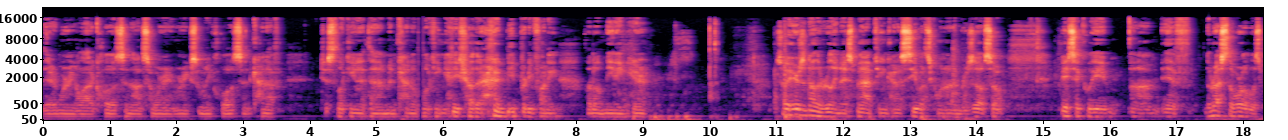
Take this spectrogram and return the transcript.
they're wearing a lot of clothes and not so wearing wearing so many clothes, and kind of just looking at them and kind of looking at each other and be pretty funny little meeting here. So here's another really nice map. You can kind of see what's going on in Brazil. So basically, um, if the rest of the world was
